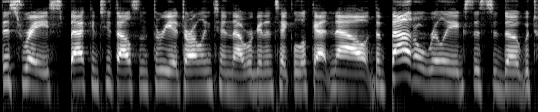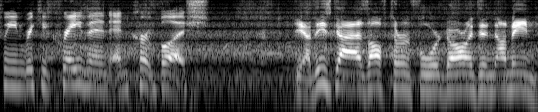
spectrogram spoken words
this race back in 2003 at Darlington that we're going to take a look at now. The battle really existed though between Ricky Craven and Kurt Busch. Yeah, these guys off turn four, Darlington. I mean,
